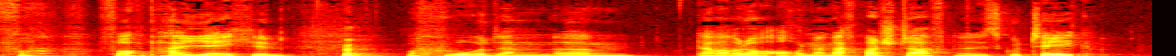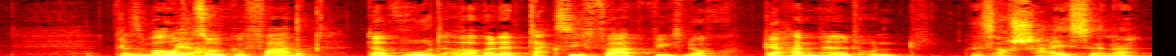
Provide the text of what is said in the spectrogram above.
vor, vor ein paar Jährchen, wo dann, ähm, da waren wir doch auch in der Nachbarschaft, in der Diskothek, da sind wir Oh auch ja. zurückgefahren, da wurde aber bei der Taxifahrt wirklich noch gehandelt und das ist auch scheiße, ne?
